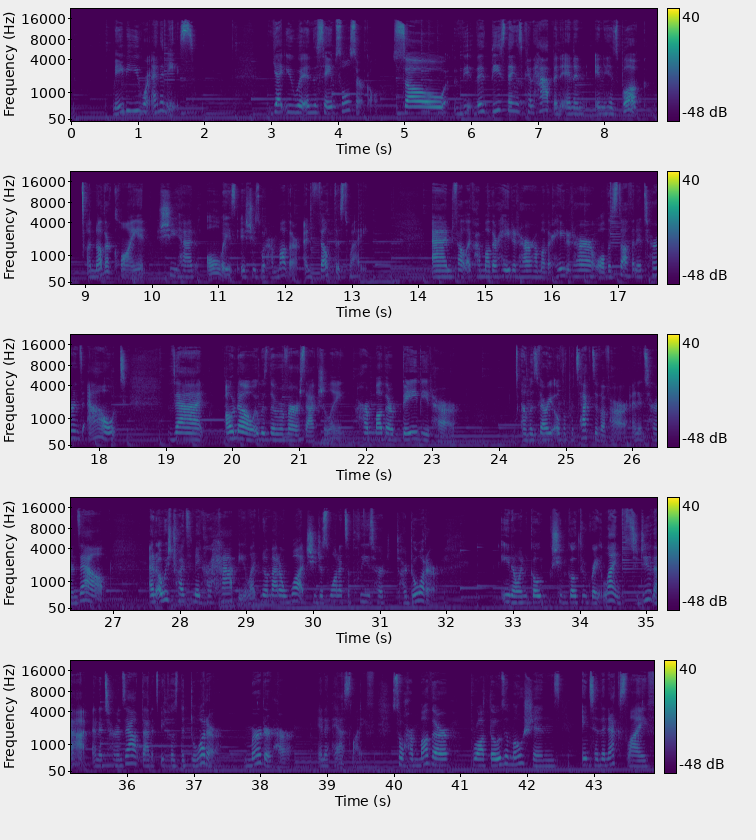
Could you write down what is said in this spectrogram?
Maybe you were enemies. Yet you were in the same soul circle. So the, the, these things can happen. And in, in his book, another client, she had always issues with her mother and felt this way. And felt like her mother hated her, her mother hated her, all this stuff. And it turns out that, oh no, it was the reverse actually. Her mother babied her and was very overprotective of her. And it turns out, and always tried to make her happy, like no matter what, she just wanted to please her her daughter. You know, and go she would go through great lengths to do that. And it turns out that it's because the daughter murdered her in a past life. So her mother brought those emotions into the next life,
